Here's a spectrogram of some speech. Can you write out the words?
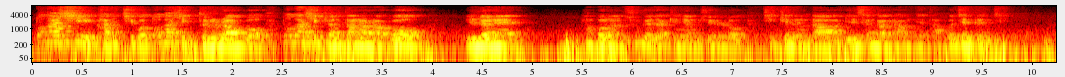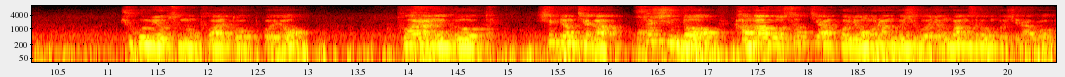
또다시 가르치고 또다시 들으라고 또다시 결단하라고 1년에 한 번은 순교자 기념주일로 지키는다 이 생각을 합니다. 어쨌든지 죽음이 없으면 부활도 없고요. 부활하는 그 신병체가 훨씬 더 강하고 썩지 않고 영원한 것이고 영광스러운 것이라고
